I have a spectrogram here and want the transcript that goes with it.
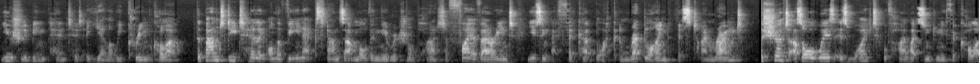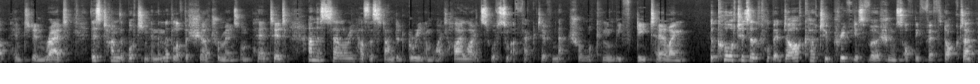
usually being painted a yellowy cream colour. The band detailing on the v-neck stands out more than the original Planet of Fire variant, using a thicker black and red line this time round. The shirt, as always, is white with highlights underneath the collar painted in red. This time the button in the middle of the shirt remains unpainted, and the celery has the standard green and white highlights with some effective natural looking leaf detailing. The coat is a little bit darker to previous versions of the Fifth Doctor,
